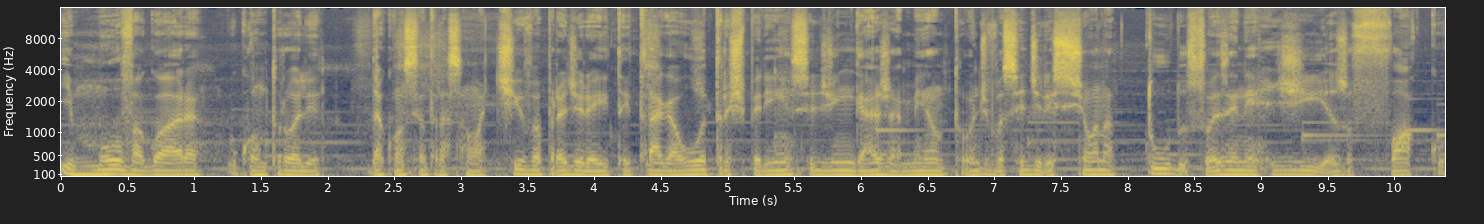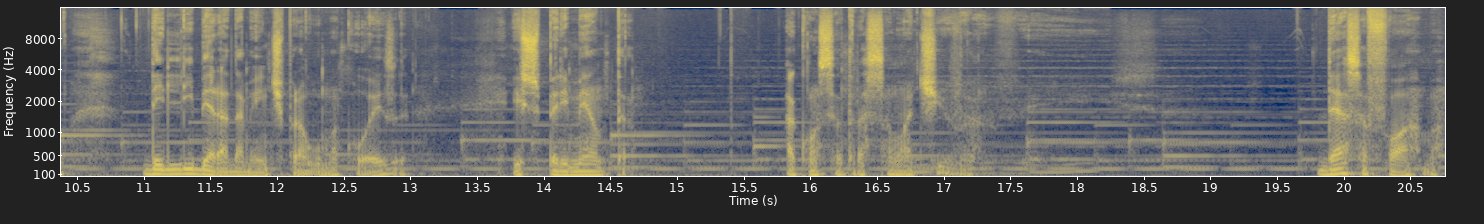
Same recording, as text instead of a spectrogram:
E mova agora o controle da concentração ativa para a direita e traga outra experiência de engajamento, onde você direciona tudo, suas energias, o foco, deliberadamente para alguma coisa. Experimenta a concentração ativa. Dessa forma,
